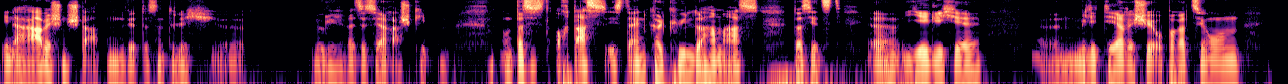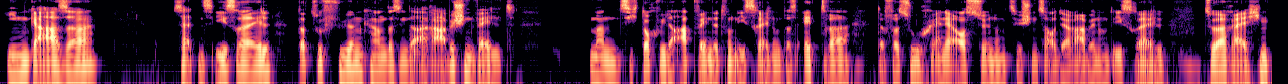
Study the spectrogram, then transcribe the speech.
in arabischen Staaten wird das natürlich äh, möglicherweise sehr rasch kippen. Und das ist, auch das ist ein Kalkül der Hamas, dass jetzt äh, jegliche äh, militärische Operation in Gaza seitens Israel dazu führen kann, dass in der arabischen Welt man sich doch wieder abwendet von Israel und dass etwa der Versuch, eine Aussöhnung zwischen Saudi-Arabien und Israel zu erreichen,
